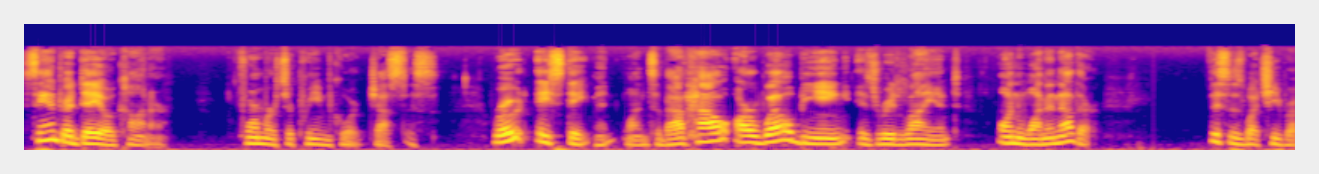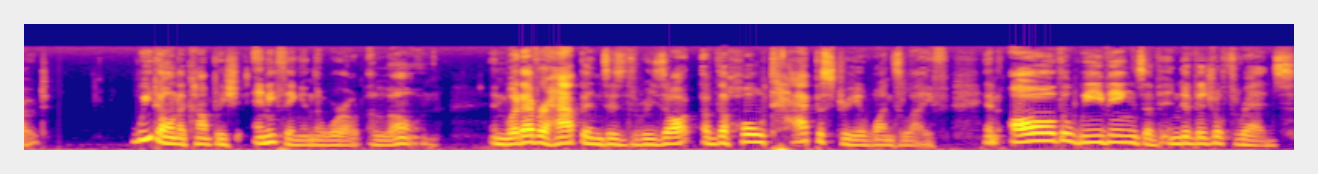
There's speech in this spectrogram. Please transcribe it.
Sandra Day O'Connor, former Supreme Court Justice, wrote a statement once about how our well being is reliant on one another. This is what she wrote We don't accomplish anything in the world alone, and whatever happens is the result of the whole tapestry of one's life and all the weavings of individual threads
